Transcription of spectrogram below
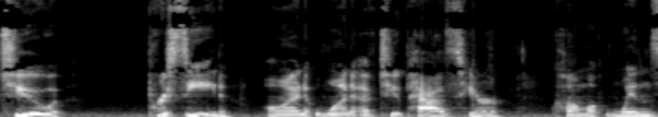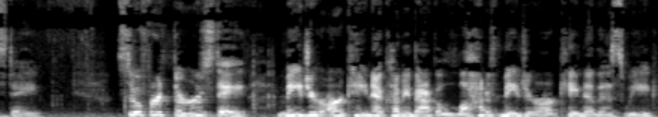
to proceed on one of two paths here come Wednesday. So for Thursday, major arcana coming back, a lot of major arcana this week.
